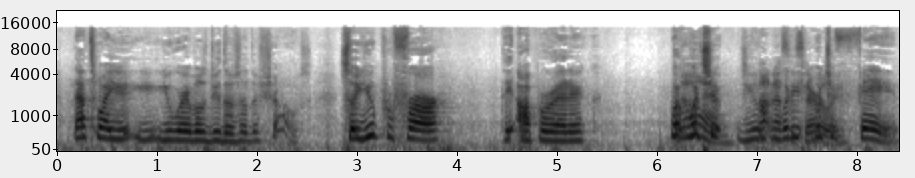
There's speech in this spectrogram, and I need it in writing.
that's why you, you, you were able to do those other shows. So you prefer the operatic. What, what's No, your do you, not what you- what's your fave?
